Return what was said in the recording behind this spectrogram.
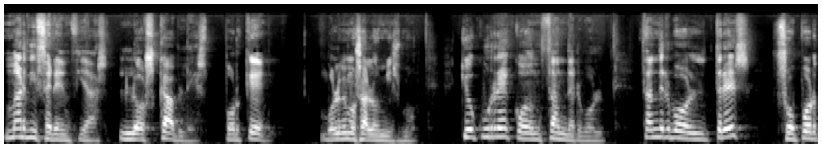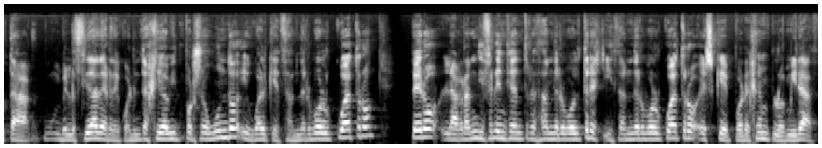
Más diferencias, los cables. ¿Por qué? Volvemos a lo mismo. ¿Qué ocurre con Thunderbolt? Thunderbolt 3 soporta velocidades de 40 gigabits por segundo, igual que Thunderbolt 4, pero la gran diferencia entre Thunderbolt 3 y Thunderbolt 4 es que, por ejemplo, mirad,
